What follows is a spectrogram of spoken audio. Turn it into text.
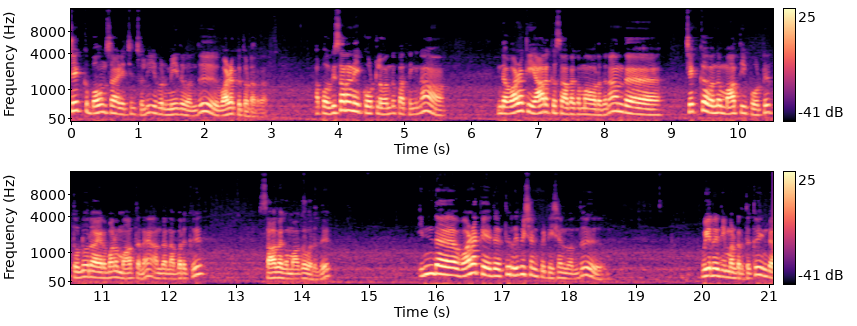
செக் பவுன்ஸ் ஆகிடுச்சின்னு சொல்லி இவர் மீது வந்து வழக்கு தொடர்றார். அப்போ விசாரணை கோர்ட்டில் வந்து பார்த்திங்கன்னா இந்த வழக்கு யாருக்கு சாதகமாக வருதுன்னா அந்த செக்கை வந்து மாற்றி போட்டு தொண்ணூறாயிரம் ரூபான்னு மாற்றின அந்த நபருக்கு சாதகமாக வருது. இந்த வழக்கை எதிர்த்து ரிவிஷன் பெட்டிஷன் வந்து உயர்நீதிமன்றத்துக்கு இந்த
